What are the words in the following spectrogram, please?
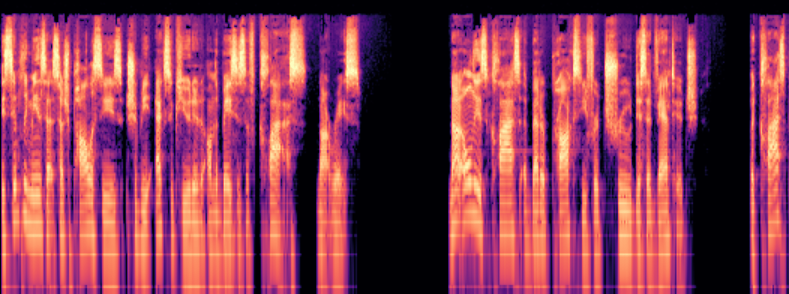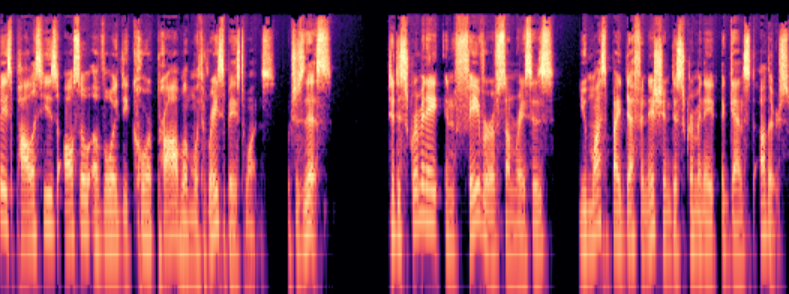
It simply means that such policies should be executed on the basis of class, not race. Not only is class a better proxy for true disadvantage, but class based policies also avoid the core problem with race based ones, which is this to discriminate in favor of some races, you must by definition discriminate against others.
